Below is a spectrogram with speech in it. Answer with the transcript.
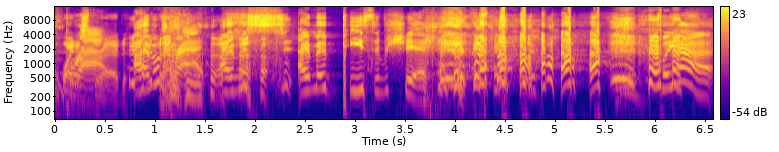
a quite brat. a spread. I'm a brat. I'm a s- I'm a piece of shit. but yeah,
